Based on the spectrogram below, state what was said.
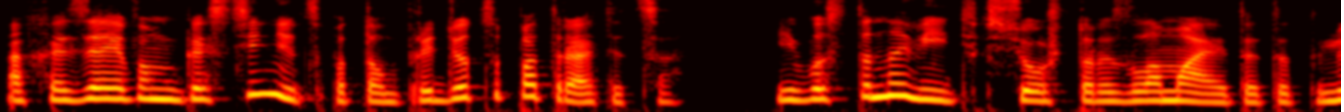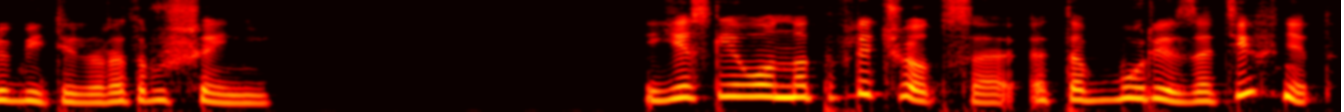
а хозяевам гостиниц потом придется потратиться и восстановить все, что разломает этот любитель разрушений. Если он отвлечется, эта буря затихнет?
